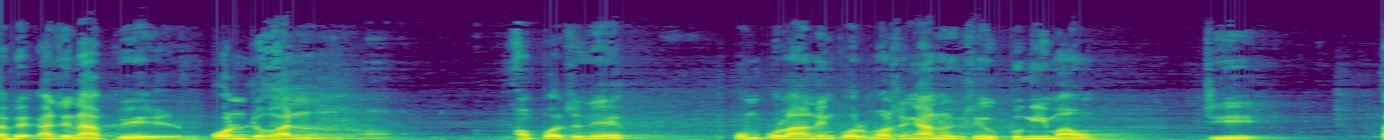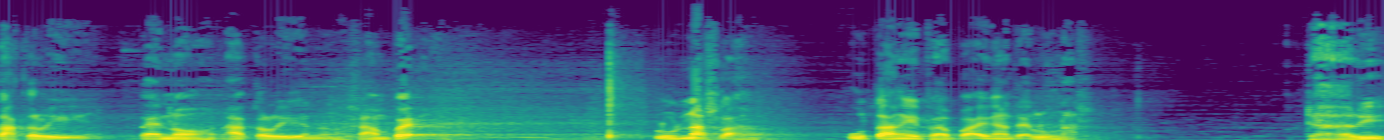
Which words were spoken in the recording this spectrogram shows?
Ambek Kanjeng Nabi pondohan apa jenenge? Kumpulaning kurma sing anu sing ubengi mau di takeri teno takeri sampai lunas lah. Utange bapake ngantek lunas. Dari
